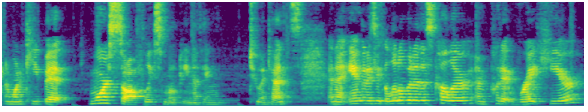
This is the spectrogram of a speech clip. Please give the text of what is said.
I wanna keep it more softly smoky, nothing too intense. And I am gonna take a little bit of this color and put it right here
